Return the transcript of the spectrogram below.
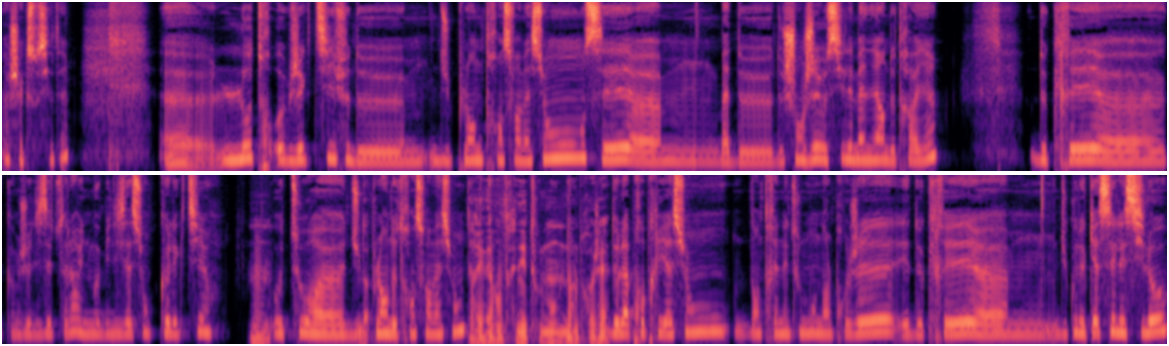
à chaque société. Euh, l'autre objectif de, du plan de transformation, c'est euh, bah de, de, changer aussi les manières de travailler, de créer, euh, comme je disais tout à l'heure, une mobilisation collective hmm. autour du plan de transformation. D'arriver à entraîner tout le monde dans le projet. De l'appropriation, d'entraîner tout le monde dans le projet et de créer, du coup, de casser les silos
